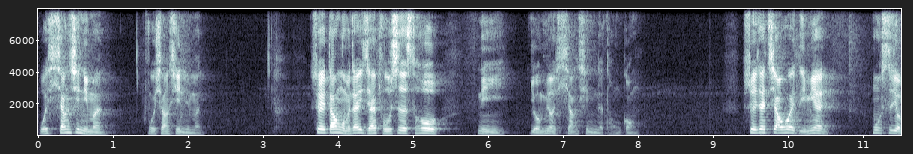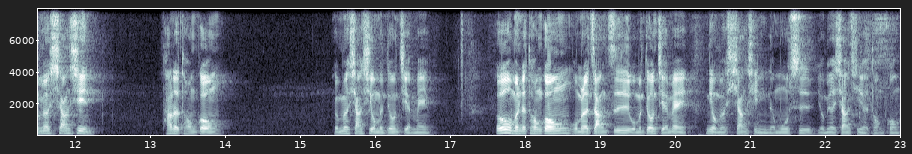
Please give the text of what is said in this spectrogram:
我相信你们，我相信你们。所以，当我们在一起来服侍的时候，你有没有相信你的同工？所以在教会里面，牧师有没有相信他的同工？有没有相信我们弟兄姐妹？而我们的同工、我们的长子、我们弟兄姐妹，你有没有相信你的牧师？有没有相信你的同工？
